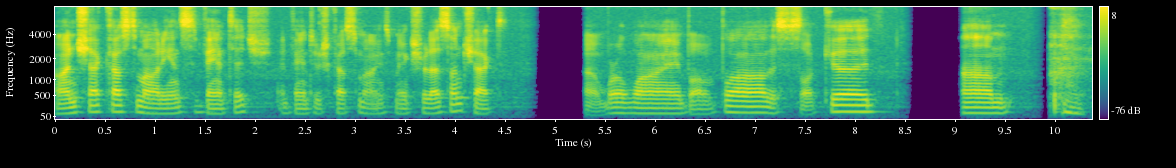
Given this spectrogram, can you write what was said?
uncheck custom audience, advantage, advantage custom audience. Make sure that's unchecked. Uh, worldwide, blah, blah, blah. This is all good. Um,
